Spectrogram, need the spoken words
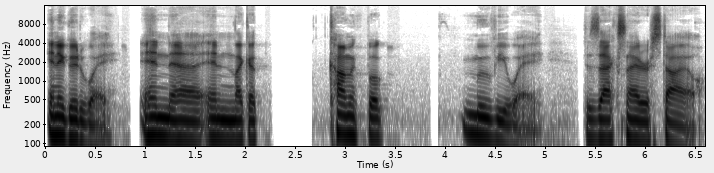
in a good way, in uh, in like a comic book movie way, the Zack Snyder style.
